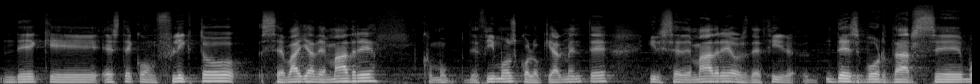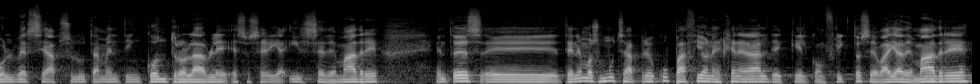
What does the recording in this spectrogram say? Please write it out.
de que este conflicto se vaya de madre, como decimos coloquialmente, irse de madre, es decir, desbordarse, volverse absolutamente incontrolable, eso sería irse de madre. Entonces, eh, tenemos mucha preocupación en general de que el conflicto se vaya de madre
